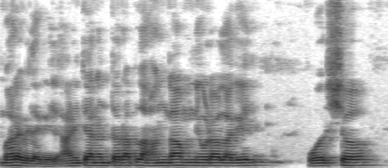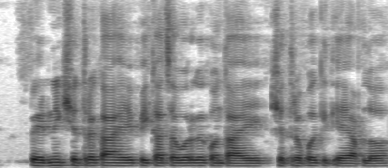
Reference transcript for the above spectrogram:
भरावी लागेल. आणि त्यानंतर आपला हंगाम निवडावा लागेल. वर्ष पेरणी क्षेत्र काय आहे? पिकाचा वर्ग कोणता आहे? क्षेत्रफळ किती आहे आपलं?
